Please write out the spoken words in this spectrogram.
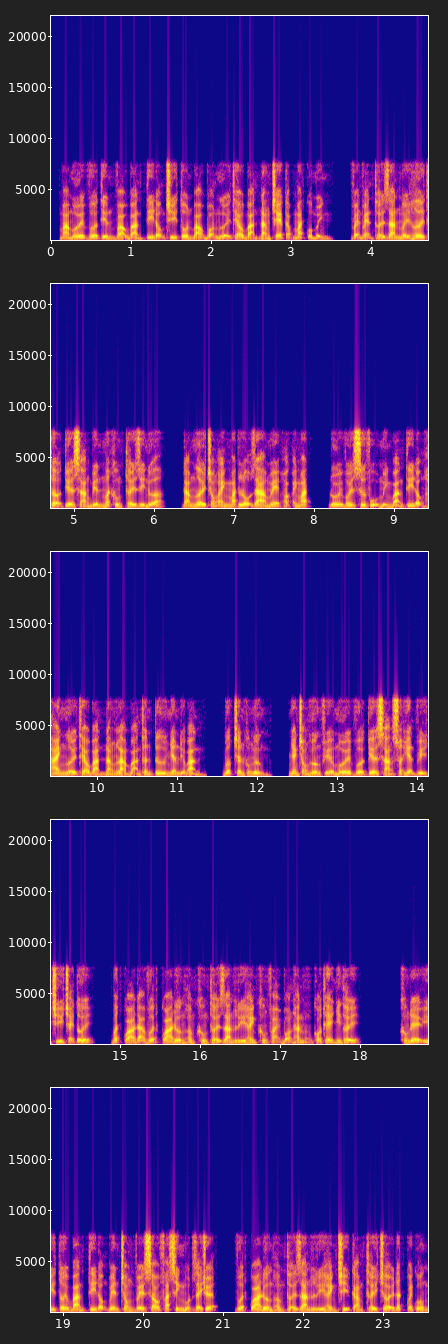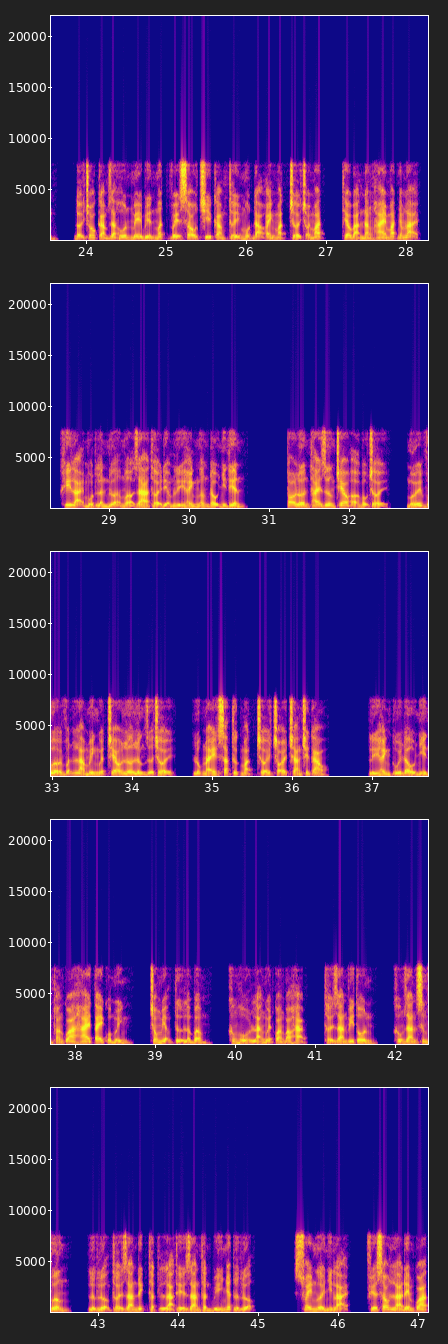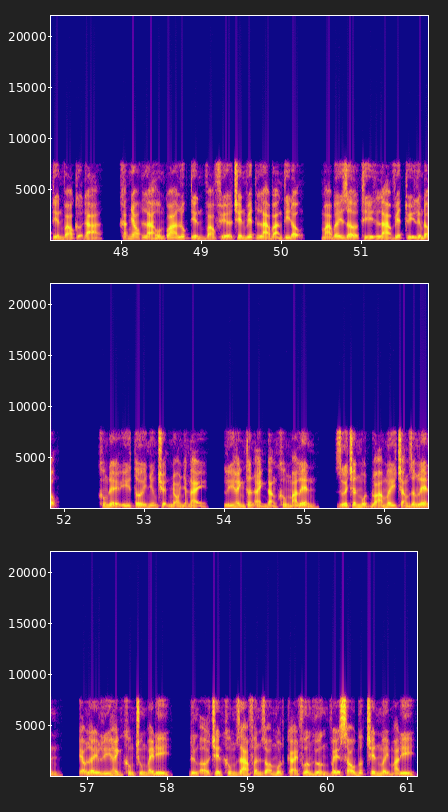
Mà mới vừa tiến vào bản ti động trí tôn bảo bọn người theo bản năng che cặp mắt của mình vẹn vẹn thời gian mấy hơi thở tia sáng biến mất không thấy gì nữa, đám người trong ánh mắt lộ ra mê hoặc ánh mắt, đối với sư phụ mình bản ti động hai người theo bản năng làm bản thân tư nhân địa bàn, bước chân không ngừng, nhanh chóng hướng phía mới vừa tia sáng xuất hiện vị trí chạy tới, bất quá đã vượt qua đường hầm không thời gian lý hành không phải bọn hắn có thể nhìn thấy. Không để ý tới bản ti động bên trong về sau phát sinh một dãy chuyện, vượt qua đường hầm thời gian lý hành chỉ cảm thấy trời đất quay cuồng, đợi cho cảm giác hôn mê biến mất về sau chỉ cảm thấy một đạo ánh mặt trời chói mắt, theo bản năng hai mắt nhắm lại, khi lại một lần nữa mở ra thời điểm lý hành ngẩng đầu nhìn tiên to lớn thái dương treo ở bầu trời, mới vừa vẫn là minh nguyệt treo lơ lửng giữa trời, lúc này xác thực mặt trời chói trang trên cao. Lý hành túi đầu nhìn thoáng qua hai tay của mình, trong miệng tự lẩm bẩm, không hổ là nguyệt quang bảo hạp, thời gian vi tôn, không gian xưng vương, lực lượng thời gian đích thật là thế gian thần bí nhất lực lượng. Xoay người nhìn lại, phía sau là đêm qua tiến vào cửa đá, khác nhau là hôm qua lúc tiến vào phía trên viết là bản ti động, mà bây giờ thì là viết thủy liêm động. Không để ý tới những chuyện nhỏ nhặt này, lý hành thân ảnh đằng không mà lên, dưới chân một đoá mây trắng dâng lên, kéo lấy lý hành không trung bay đi đứng ở trên không ra phân rõ một cái phương hướng về sau bước trên mây mà đi.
